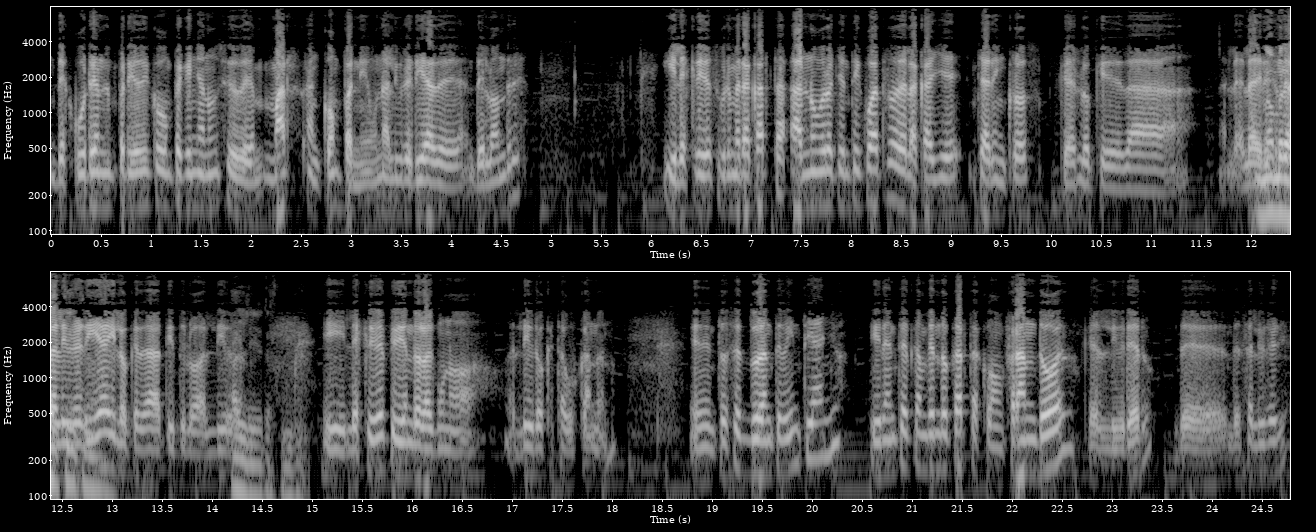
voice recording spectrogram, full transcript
descubre en el periódico un pequeño anuncio de Mars and Company, una librería de, de Londres, y le escribe su primera carta al número 84 de la calle Charing Cross, que es lo que da la, la dirección de la librería título. y lo que da título al libro. Al libro sí. Y le escribe pidiéndole algunos libros que está buscando. ¿no? Entonces, durante 20 años, irá intercambiando cartas con Fran Doyle, que es el librero de, de esa librería,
